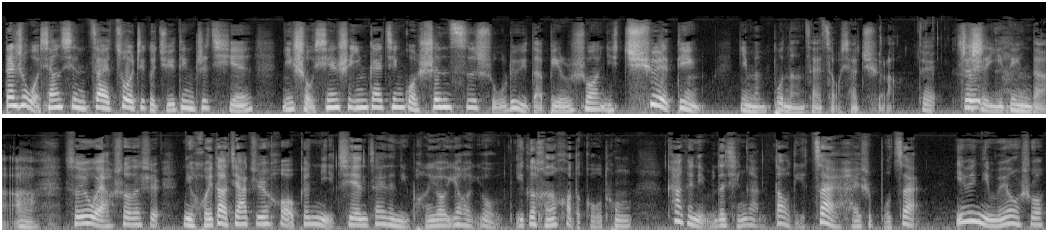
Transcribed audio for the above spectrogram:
但是我相信，在做这个决定之前，你首先是应该经过深思熟虑的。比如说，你确定你们不能再走下去了，对，这是一定的 啊。所以我要说的是，你回到家之后，跟你现在的女朋友要有一个很好的沟通，看看你们的情感到底在还是不在。因为你没有说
